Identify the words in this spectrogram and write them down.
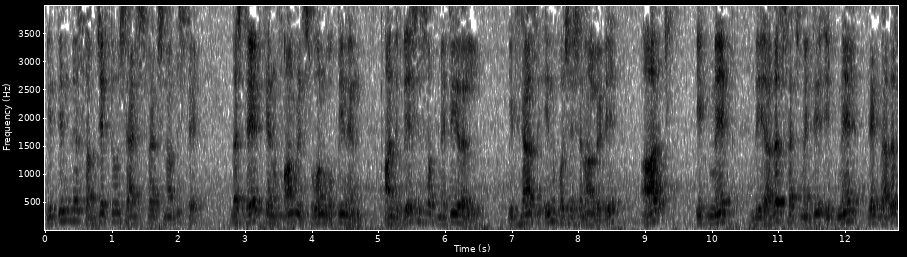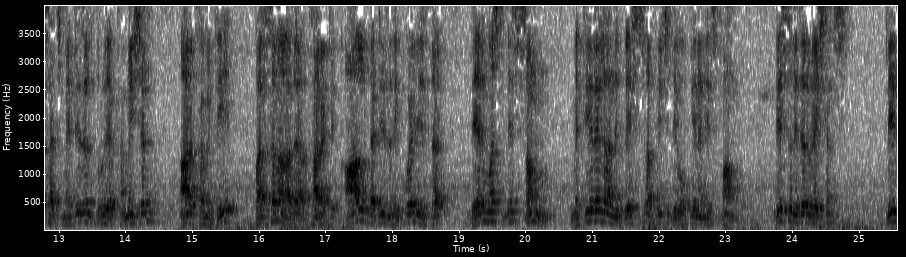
within the subjective satisfaction of the state. The state can form its own opinion on the basis of material it has in possession already or it may the other such material it may take the other such material through a commission or committee person or other authority. All that is required is that there must be some material on the basis of which the opinion is formed. These reservations these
